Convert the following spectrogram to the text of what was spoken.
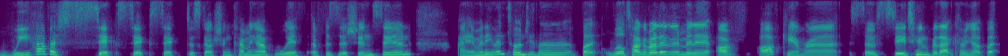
we have a sick sick sick discussion coming up with a physician soon. I haven't even told you that but we'll talk about it in a minute off off camera so stay tuned for that coming up. But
